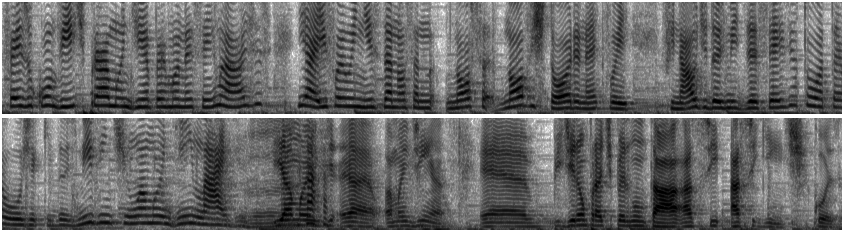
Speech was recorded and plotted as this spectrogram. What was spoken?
fez o convite para a Amandinha permanecer em Lages. E aí foi o início da nossa, nossa nova história, né? Que foi final de 2016 e eu tô até hoje aqui, 2021, Amandinha em Lages. E a Amandinha, é, Amandinha é, pediram pra te perguntar a, si- a seguinte coisa.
